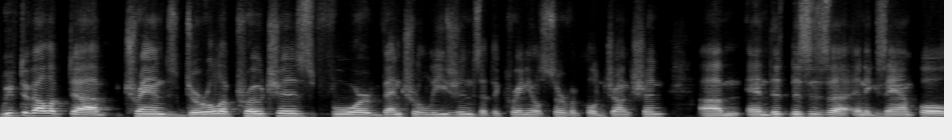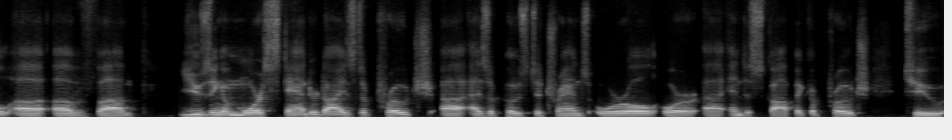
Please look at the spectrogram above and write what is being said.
We've developed uh, transdural approaches for ventral lesions at the cranial cervical junction. Um, and th this is uh, an example uh, of um, using a more standardized approach uh, as opposed to transoral or uh, endoscopic approach to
